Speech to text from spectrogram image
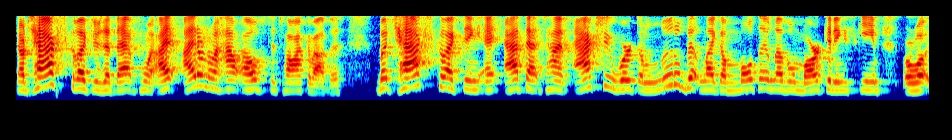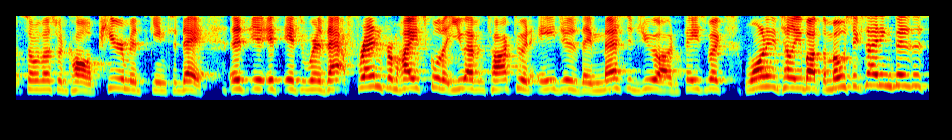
Now, tax collectors at that point, I, I don't know how else to talk about this, but tax collecting at, at that time actually worked a little bit like a multi level marketing scheme or what some of us would call a pyramid scheme today. It, it, it's where that friend from high school that you haven't talked to in ages, they message you on Facebook wanting to tell you about the most exciting business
